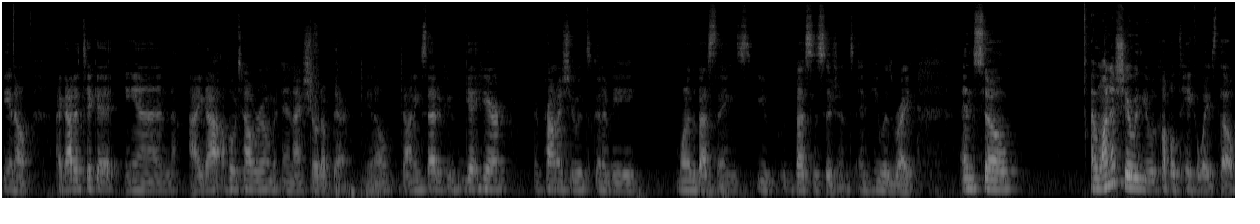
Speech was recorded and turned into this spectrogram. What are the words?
you know, I got a ticket and I got a hotel room and I showed up there. You know, Donnie said, if you can get here, I promise you it's going to be one of the best things, you best decisions. And he was right. And so I want to share with you a couple takeaways though,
